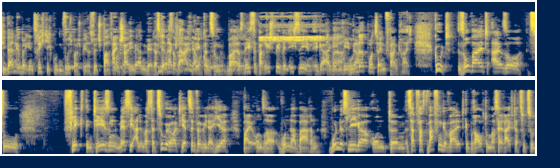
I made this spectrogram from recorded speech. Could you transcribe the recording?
Die werden übrigens richtig guten Fußball spielen. Das wird Spaß machen. Einschalten Den- werden wir. Das ja, gehört klar, ja wir auch dazu. gucken, Weil weil das nächste Paris-Spiel will ich sehen, egal gegen wen 100%. da in Frankreich. Gut, soweit also zu Flick, den Thesen, Messi, allem was dazugehört. Jetzt sind wir wieder hier bei unserer wunderbaren Bundesliga und ähm, es hat fast Waffengewalt gebraucht, um Marcel Reif dazu zu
